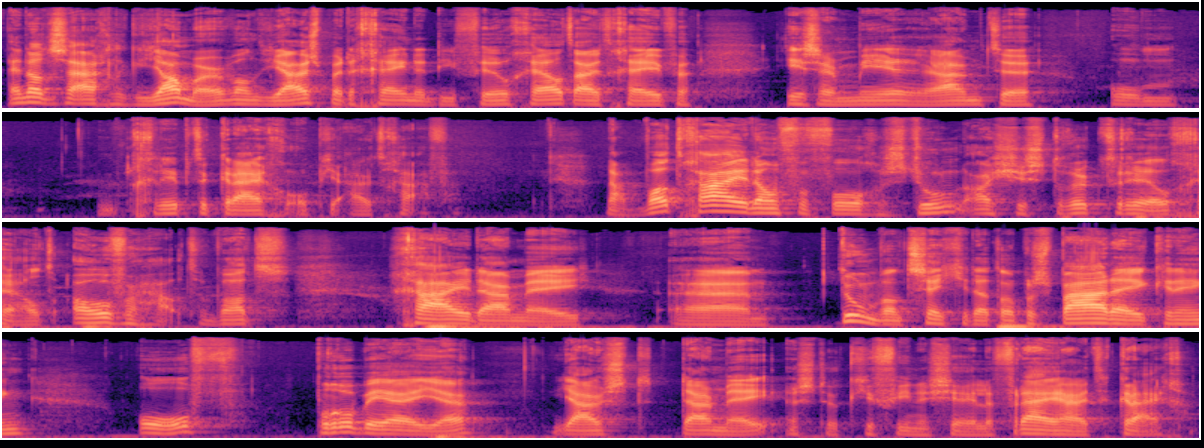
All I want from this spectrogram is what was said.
En dat is eigenlijk jammer, want juist bij degenen die veel geld uitgeven, is er meer ruimte om grip te krijgen op je uitgaven. Nou, wat ga je dan vervolgens doen als je structureel geld overhoudt? Wat ga je daarmee uh, doen? Want zet je dat op een spaarrekening of probeer je juist daarmee een stukje financiële vrijheid te krijgen.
